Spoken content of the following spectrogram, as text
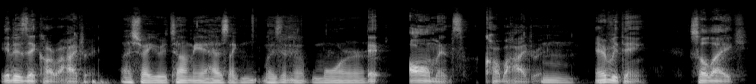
it is a carbohydrate. That's right. You were telling me it has like, wasn't it more? it, almonds, carbohydrate, Mm, everything. So like,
